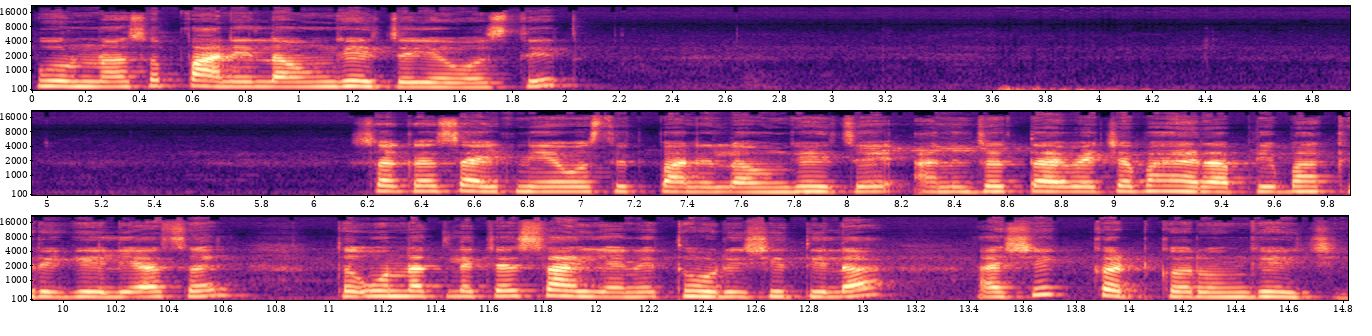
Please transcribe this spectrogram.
पूर्ण असं पाणी लावून घ्यायचं व्यवस्थित. सगळ्या साईडने व्यवस्थित पाणी लावून घ्यायचे आणि जर तव्याच्या बाहेर आपली भाकरी गेली असेल तर उन्हातल्याच्या साह्याने थोडीशी तिला अशी कट करून घ्यायची.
